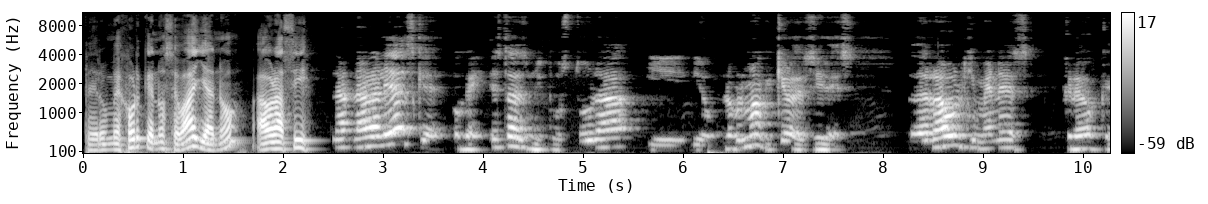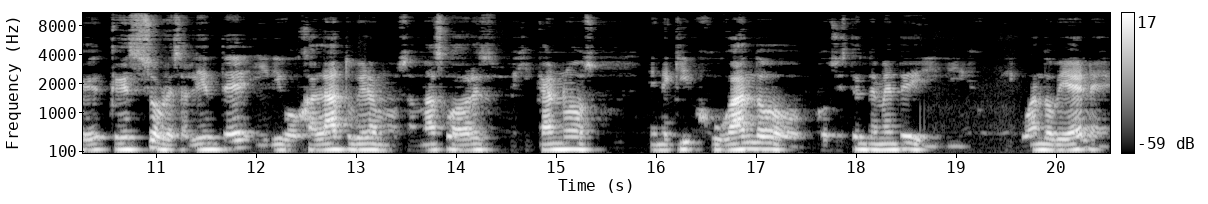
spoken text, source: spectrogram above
pero mejor que no se vaya, ¿no? Ahora sí. La, la realidad es que, ok, esta es mi postura y digo, lo primero que quiero decir es, de Raúl Jiménez creo que, que, es sobresaliente y digo, ojalá tuviéramos a más jugadores mexicanos en equipo jugando consistentemente y, y, jugando bien en,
